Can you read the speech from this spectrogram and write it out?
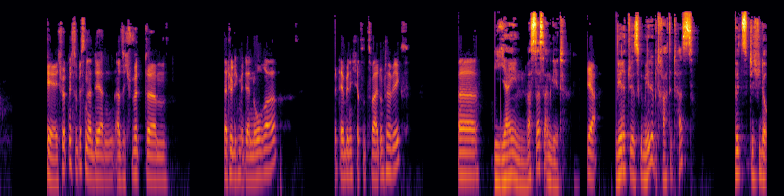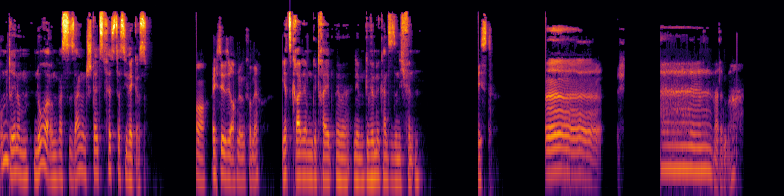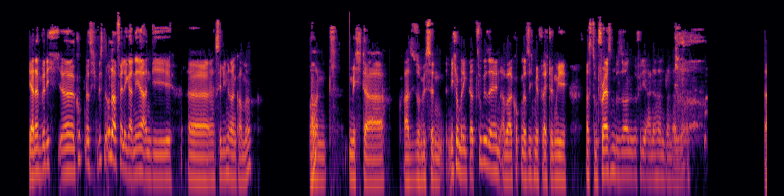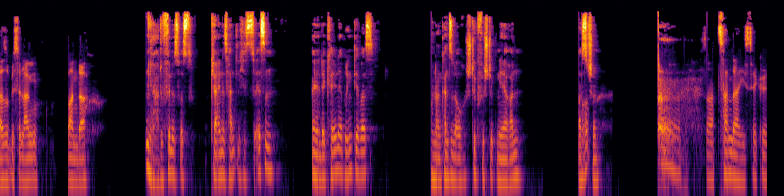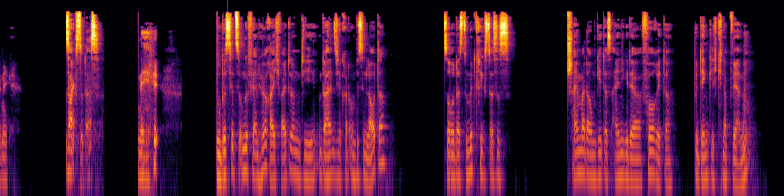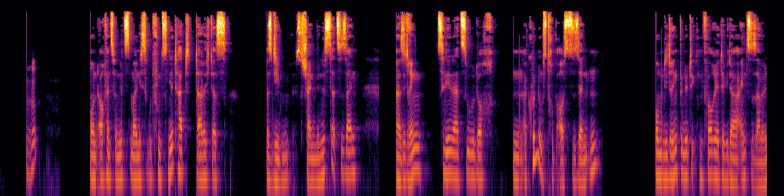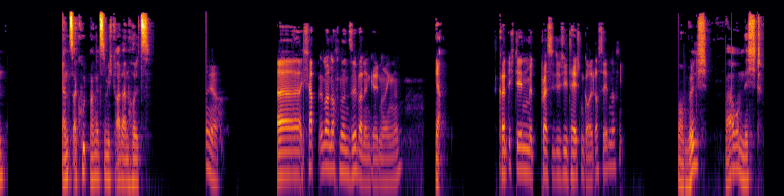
Okay, ich würde mich so ein bisschen an deren, also ich würde ähm, natürlich mit der Nora, mit der bin ich ja zu zweit unterwegs. Äh, Jein, was das angeht. ja. Während du das Gemälde betrachtet hast, willst du dich wieder umdrehen, um Nora irgendwas zu sagen und stellst fest, dass sie weg ist. Oh, ich sehe sie auch nirgendwo mehr. Jetzt gerade im Getreib, äh, in dem Gewimmel kannst du sie nicht finden. Mist. Äh, äh, warte mal. Ja, dann würde ich äh, gucken, dass ich ein bisschen unauffälliger näher an die äh, Celine rankomme. Ja. Und mich da quasi so ein bisschen, nicht unbedingt dazugesellen, aber gucken, dass ich mir vielleicht irgendwie was zum Fressen besorge, so für die eine Hand und dann so da so ein bisschen lang wander. Ja, du findest was Kleines, Handliches zu essen. Einer der Kellner bringt dir was. Und dann kannst du da auch Stück für Stück näher ran. Passt Oh. schon. So, Zander hieß der König. Sagst du das? Nee. Du bist jetzt so ungefähr in Hörreichweite und die unterhalten sich ja gerade auch ein bisschen lauter. So, dass du mitkriegst, dass es scheinbar darum geht, dass einige der Vorräte bedenklich knapp werden. Mhm. Und auch wenn es beim letzten Mal nicht so gut funktioniert hat, dadurch, dass, also die es scheinen Minister zu sein, sie drängen Selina dazu, doch einen Erkundungstrupp auszusenden, um die dringend benötigten Vorräte wieder einzusammeln. Ganz akut mangelt es nämlich gerade an Holz. Naja. Äh, ich habe immer noch nur einen silbernen Gildenring, ne? Ja. Könnte ich den mit Prestidigitation Gold aussehen lassen? Warum will ich? Warum nicht?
